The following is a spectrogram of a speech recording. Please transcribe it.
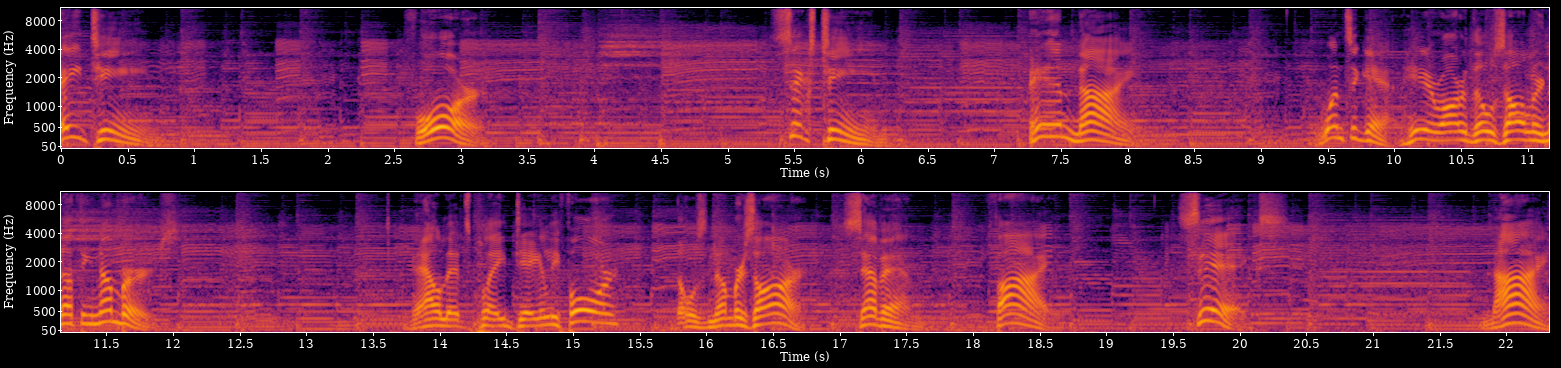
18, 4, 16, and 9. Once again, here are those all or nothing numbers. Now let's play Daily 4. Those numbers are 7, 5, 6, 9.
